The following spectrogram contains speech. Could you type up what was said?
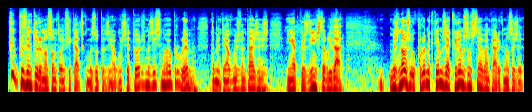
que porventura não são tão eficazes como as outras em alguns setores, mas isso não é o problema. Também tem algumas vantagens em épocas de instabilidade. Mas nós, o problema que temos é que queremos um sistema bancário que não seja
